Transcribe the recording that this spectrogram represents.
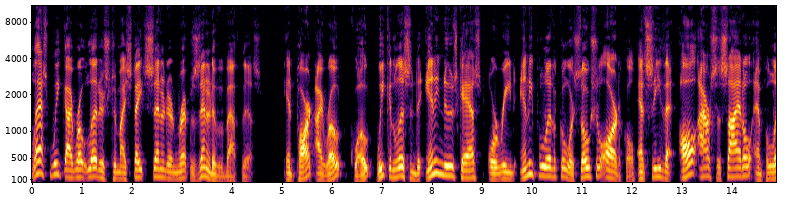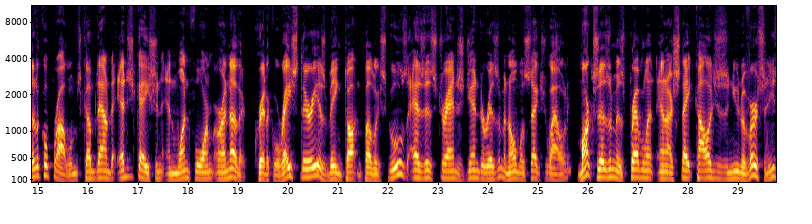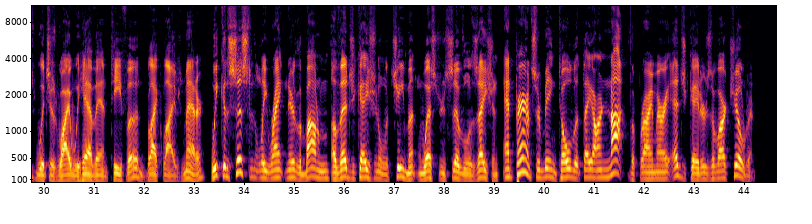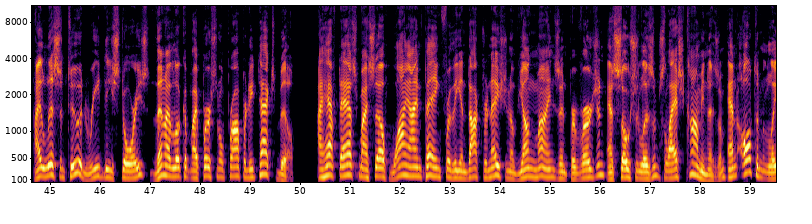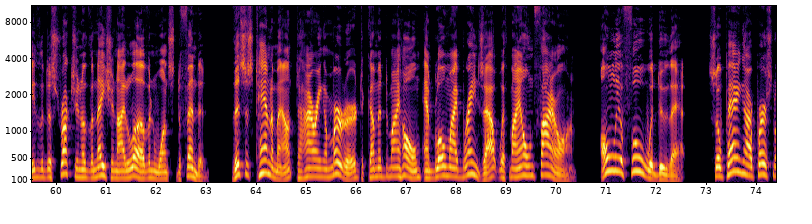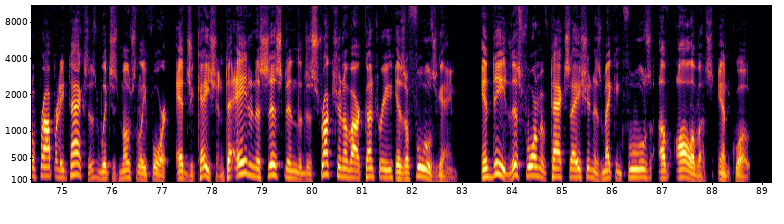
Last week, I wrote letters to my state senator and representative about this. In part, I wrote, quote, We can listen to any newscast or read any political or social article and see that all our societal and political problems come down to education in one form or another. Critical race theory is being taught in public schools, as is transgenderism and homosexuality. Marxism is prevalent in our state colleges and universities, which is why we have Antifa and Black Lives Matter. We consistently rank near the bottom of educational achievement in Western civilization, and parents are being told that they are not the primary educators of our children. I listen to and read these stories, then I look at my personal property tax bill. I have to ask myself why I'm paying for the indoctrination of young minds in perversion and socialism slash communism, and ultimately the destruction of the nation I love and once defended. This is tantamount to hiring a murderer to come into my home and blow my brains out with my own firearm. Only a fool would do that. So paying our personal property taxes, which is mostly for education, to aid and assist in the destruction of our country is a fool's game. Indeed, this form of taxation is making fools of all of us.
